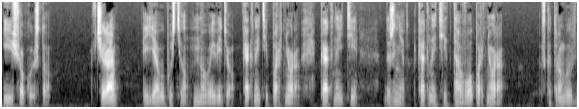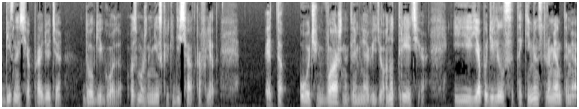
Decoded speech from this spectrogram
И еще кое-что. Вчера я выпустил новое видео. Как найти партнера? Как найти... Даже нет. Как найти того партнера, с которым вы в бизнесе пройдете долгие годы. Возможно, несколько десятков лет. Это очень важно для меня видео. Оно третье. И я поделился такими инструментами,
